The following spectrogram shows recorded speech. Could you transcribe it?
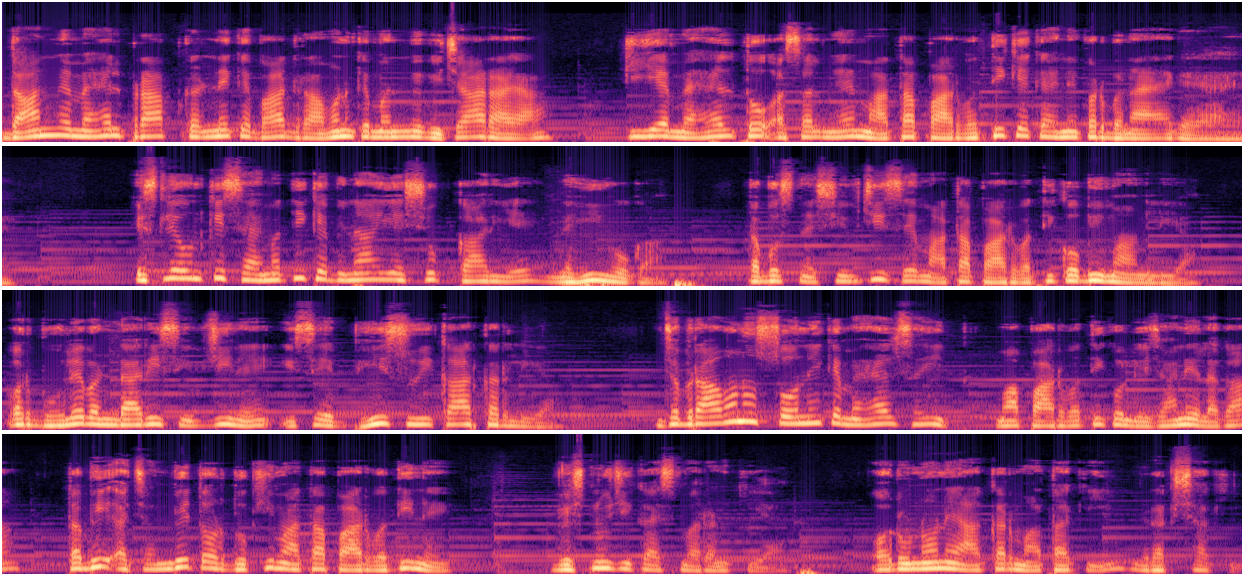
दान में महल प्राप्त करने के बाद रावण के मन में विचार आया कि यह महल तो असल में माता पार्वती के कहने पर बनाया गया है। इसलिए उनकी सहमति के बिना यह शुभ कार्य नहीं होगा। तब उसने शिवजी से माता पार्वती को भी मांग लिया और भोले भंडारी शिवजी ने इसे भी स्वीकार कर लिया। जब रावण उस सोने के महल सहित माँ पार्वती को ले जाने लगा, तभी अचंभित और दुखी माता पार्वती ने विष्णु जी का स्मरण किया और उन्होंने आकर माता की रक्षा की।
